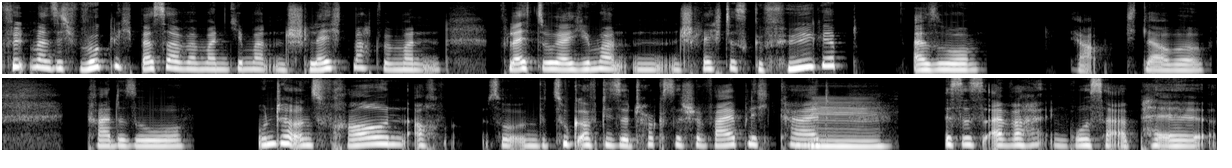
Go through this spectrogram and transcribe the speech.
fühlt man sich wirklich besser, wenn man jemanden schlecht macht, wenn man vielleicht sogar jemandem ein schlechtes Gefühl gibt. Also ja, ich glaube, gerade so unter uns Frauen, auch so in Bezug auf diese toxische Weiblichkeit, mm. ist es einfach ein großer Appell,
